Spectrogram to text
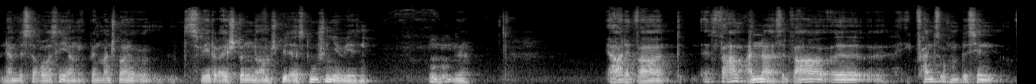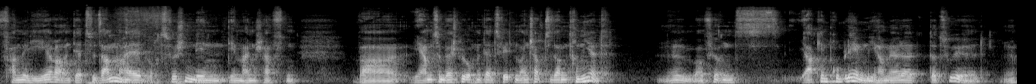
Und dann bist du rausgegangen. Ich bin manchmal zwei, drei Stunden nach dem Spiel erst duschen gewesen. Mhm. Ne? Ja, das war, es war anders. Es war, äh, ich fand es auch ein bisschen familiärer und der Zusammenhalt auch zwischen den, den Mannschaften war, wir haben zum Beispiel auch mit der zweiten Mannschaft zusammen trainiert. Ne? War für uns ja kein Problem. Die haben ja da, dazugehört. Ne?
